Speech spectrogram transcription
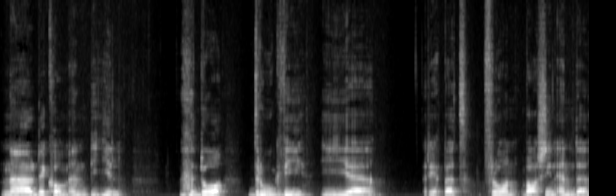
när det kom en bil, då drog vi i eh, repet från varsin ände.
